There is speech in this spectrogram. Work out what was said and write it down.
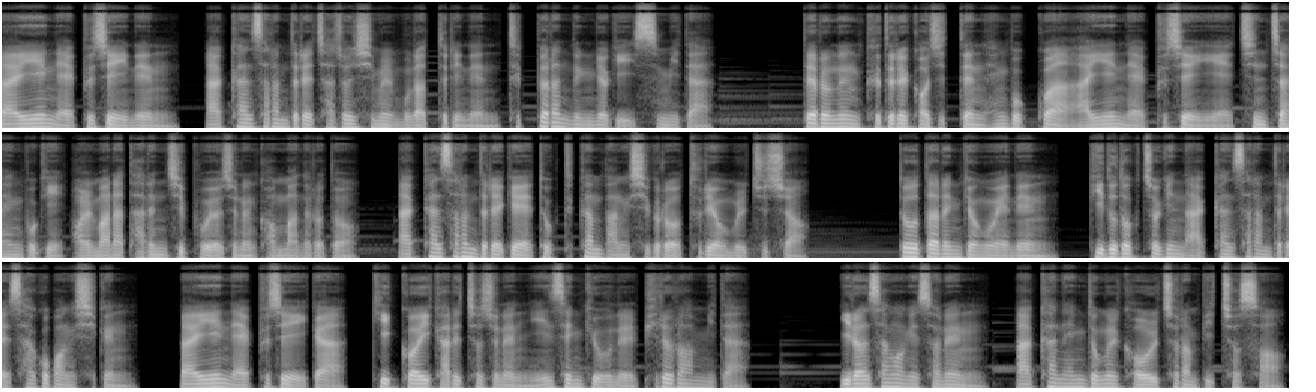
INFJ는 악한 사람들의 자존심을 무너뜨리는 특별한 능력이 있습니다. 때로는 그들의 거짓된 행복과 INFJ의 진짜 행복이 얼마나 다른지 보여주는 것만으로도 악한 사람들에게 독특한 방식으로 두려움을 주죠. 또 다른 경우에는 비도덕적인 악한 사람들의 사고방식은 INFJ가 기꺼이 가르쳐주는 인생 교훈을 필요로 합니다. 이런 상황에서는 악한 행동을 거울처럼 비춰서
